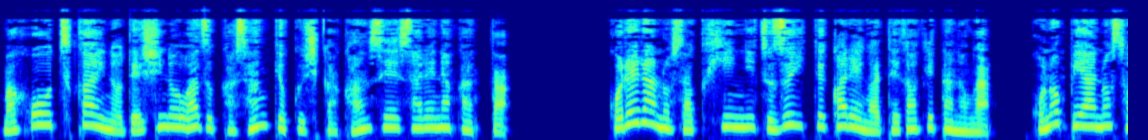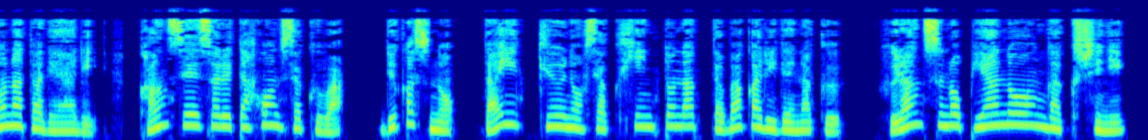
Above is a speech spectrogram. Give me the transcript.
魔法使いの弟子のわずか3曲しか完成されなかった。これらの作品に続いて彼が手掛けたのが、このピアノソナタであり、完成された本作は、デュカスの第一級の作品となったばかりでなく、フランスのピアノ音楽史に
